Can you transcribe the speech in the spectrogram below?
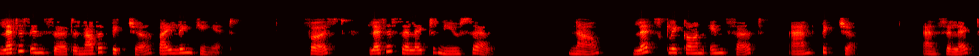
Let us insert another picture by linking it. First, let us select a new cell. Now, let's click on Insert and Picture and select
